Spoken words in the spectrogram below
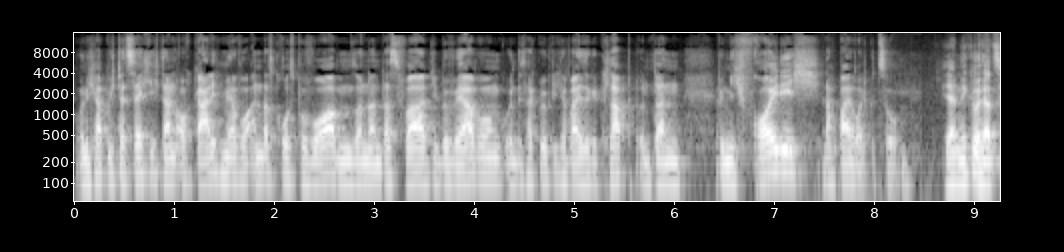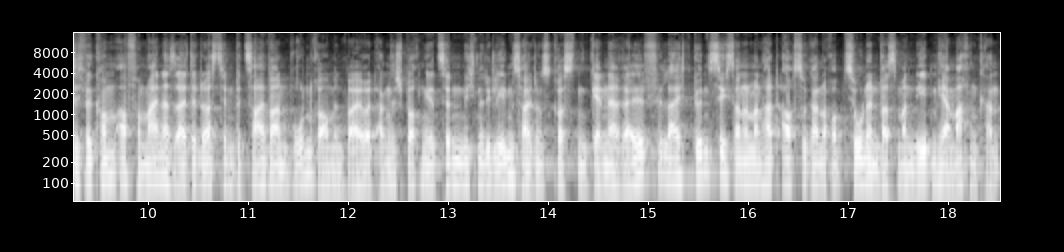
Und ich habe mich tatsächlich dann auch gar nicht mehr woanders groß beworben, sondern das war die Bewerbung und es hat glücklicherweise geklappt. Und dann bin ich freudig nach Bayreuth gezogen. Ja, Nico, herzlich willkommen auch von meiner Seite. Du hast den bezahlbaren Wohnraum in Bayreuth angesprochen. Jetzt sind nicht nur die Lebenshaltungskosten generell vielleicht günstig, sondern man hat auch sogar noch Optionen, was man nebenher machen kann.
